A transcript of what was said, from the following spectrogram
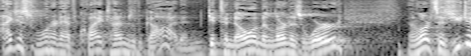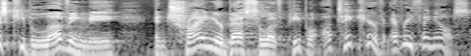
I just wanted to have quiet times with God and get to know Him and learn His Word. And the Lord says, You just keep loving me and trying your best to love people. I'll take care of everything else.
